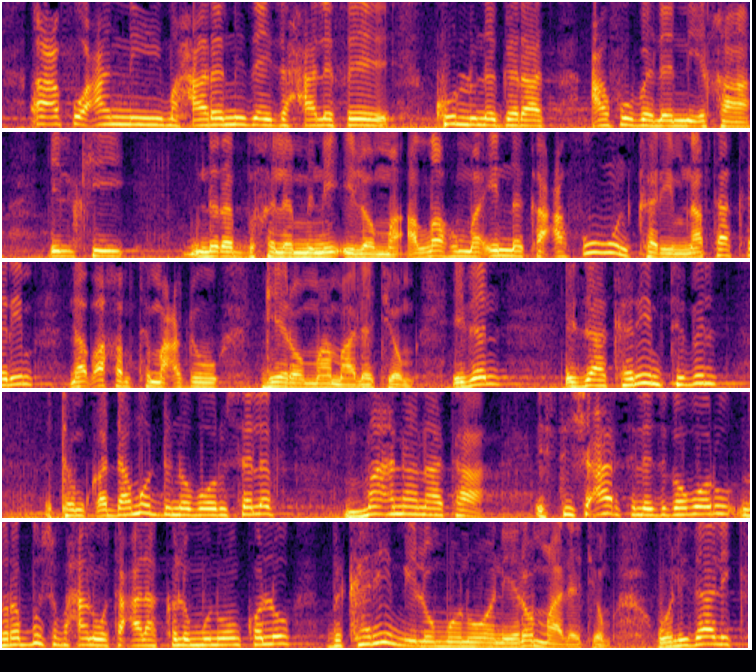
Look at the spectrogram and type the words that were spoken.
ኣዕፉ ዓኒ መሓረኒ ናይ ዝሓለፈ ኩሉ ነገራት ዓፉ በለኒ ኢኻ ኢልኪ ንረቢ ክለምኒ ኢሎማ ኣላሁማ ኢነካ ዓፉውን ከሪም ናብታ ከሪም ናብኣ ከም ትማዕዱ ገይሮማ ማለት እዮም እዘን እዛ ከሪም ትብል እቶም ቀዳሞት ዝነበሩ ሰለፍ ማዕና ናታ እስትሽዓር ስለ ዝገበሩ ንረቢ ስብሓን ወተዓላ ክልምንዎ ከለዉ ብከሪም ይልምንዎ ነይሮም ማለት እዮም ወልዛሊክ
